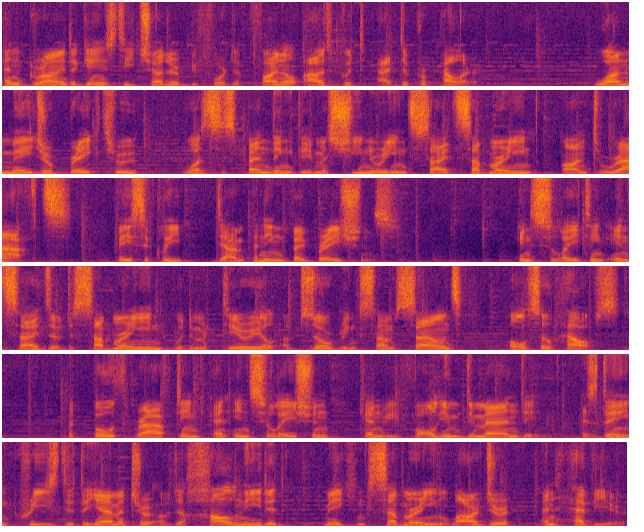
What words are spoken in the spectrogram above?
and grind against each other before the final output at the propeller. One major breakthrough was suspending the machinery inside submarine onto rafts, basically dampening vibrations. Insulating insides of the submarine with the material absorbing some sounds also helps, but both rafting and insulation can be volume demanding, as they increase the diameter of the hull needed, making submarine larger and heavier.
